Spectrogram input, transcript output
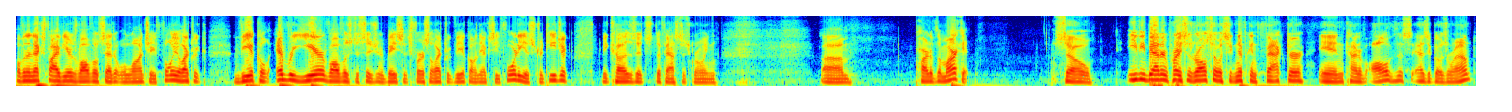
Over the next five years, Volvo said it will launch a fully electric vehicle every year. Volvo's decision to base its first electric vehicle on the XC40 is strategic because it's the fastest growing um, part of the market. So, EV battery prices are also a significant factor in kind of all of this as it goes around.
